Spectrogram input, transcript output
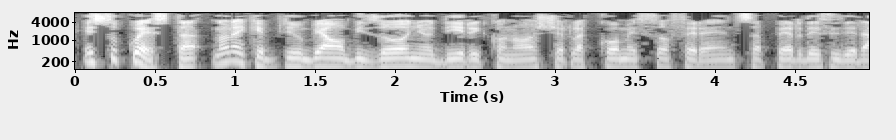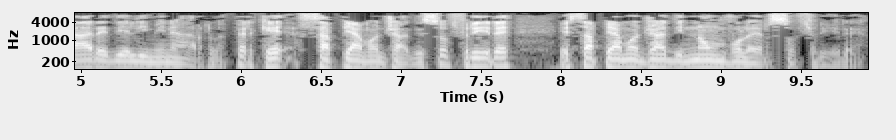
E su questa non è che abbiamo bisogno di riconoscerla come sofferenza per desiderare di eliminarla, perché sappiamo già di soffrire e sappiamo già di non voler soffrire.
